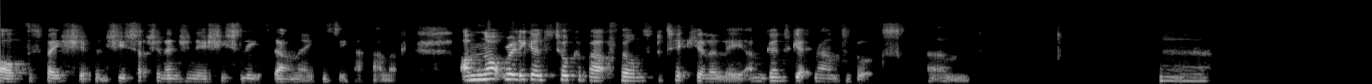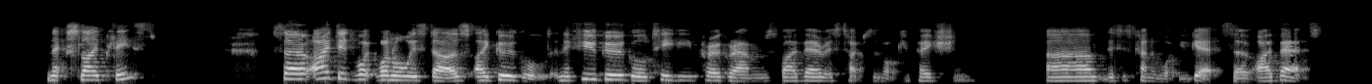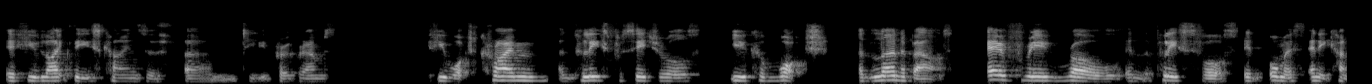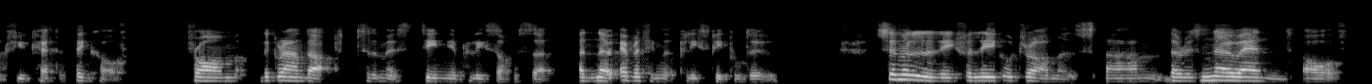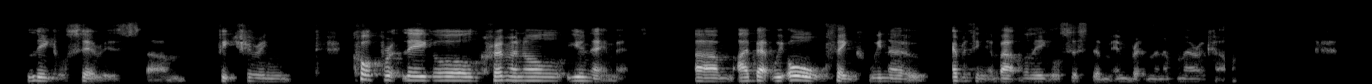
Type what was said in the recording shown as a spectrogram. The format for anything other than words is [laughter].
of the spaceship, and she's such an engineer, she sleeps down there, you can see her hammock. I'm not really going to talk about films particularly, I'm going to get round to books. Um, uh, Next slide, please. So I did what one always does. I Googled, and if you Google TV programs by various types of occupation, um, this is kind of what you get. So I bet if you like these kinds of um, TV programs, if you watch crime and police procedurals, you can watch and learn about every role in the police force in almost any country you care to think of from the ground up to the most senior police officer and know everything that police people do. Similarly, for legal dramas, um, there is no end of legal series um, featuring corporate legal, criminal, you name it. Um, I bet we all think we know everything about the legal system in Britain and America.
